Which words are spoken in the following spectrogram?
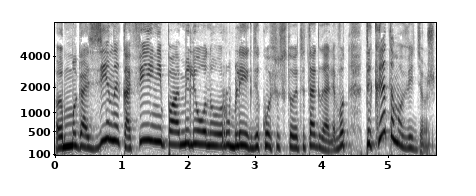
э, магазины, кофейни по миллиону рублей, где кофе стоит и так далее. Вот ты к этому ведешь?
